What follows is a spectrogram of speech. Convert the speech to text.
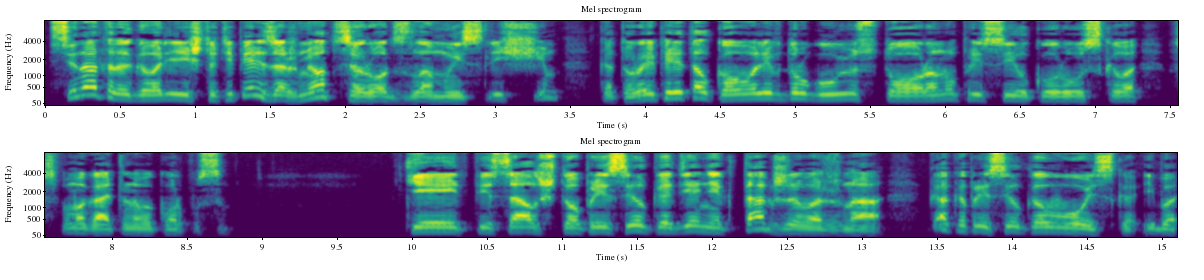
Сенаторы говорили, что теперь зажмется рот зломыслящим, которые перетолковывали в другую сторону присылку русского вспомогательного корпуса. Кейт писал, что присылка денег также важна, как и присылка войска, ибо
